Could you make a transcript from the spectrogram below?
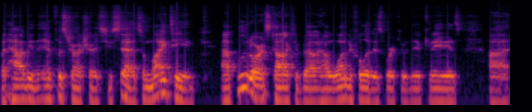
but having the infrastructure, as you said. So my team, uh, Blue Door, has talked about how wonderful it is working with new Canadians. Uh,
